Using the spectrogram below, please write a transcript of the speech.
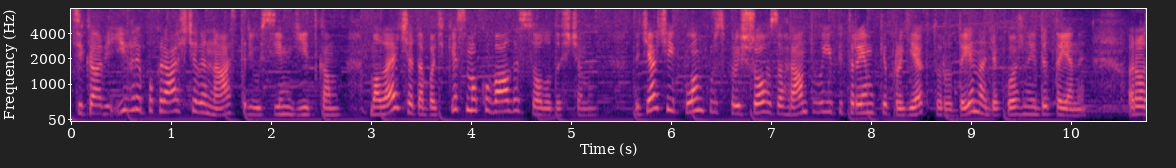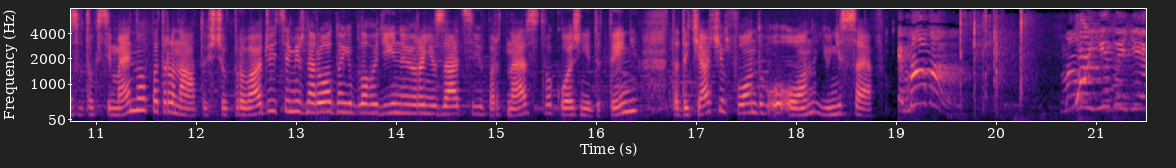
Цікаві ігри покращили настрій усім діткам. Малеча та батьки смакували солодощами. Дитячий конкурс пройшов за грантової підтримки проєкту Родина для кожної дитини, розвиток сімейного патронату, що впроваджується міжнародною благодійною організацією партнерства кожній дитині та дитячим фондом ООН ЮНІСЕФ. Мама! Мамо їде є,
